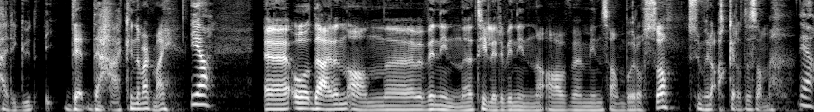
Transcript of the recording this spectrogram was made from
herregud, det, det her kunne vært meg. Ja. Eh, og det er en annen veninne, venninne, tidligere venninne av eh, min samboer også, som gjør akkurat det samme. Ja.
